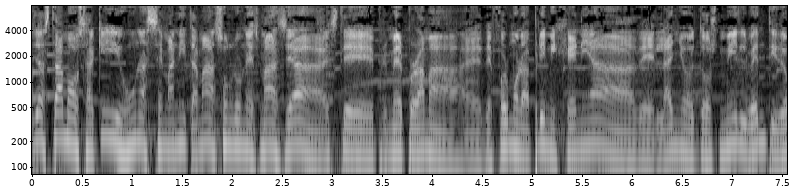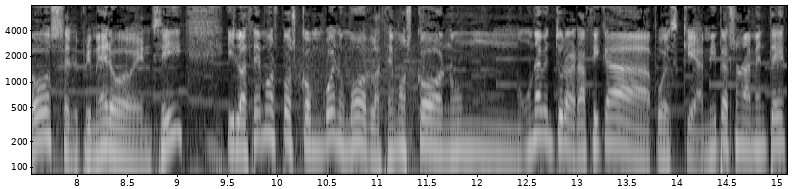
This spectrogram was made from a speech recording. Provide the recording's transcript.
Pues ya estamos aquí una semanita más, un lunes más ya, este primer programa eh, de Fórmula Primigenia del año 2022, el primero en sí, y lo hacemos pues con buen humor, lo hacemos con un- una aventura gráfica pues que a mí personalmente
